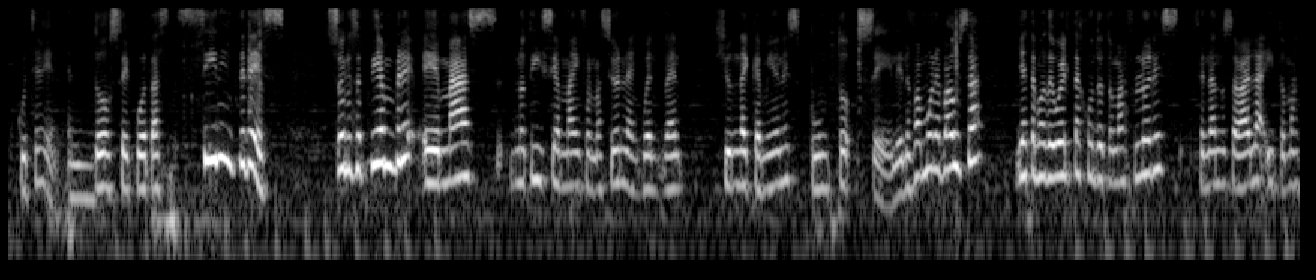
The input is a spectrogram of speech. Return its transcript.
escuche bien, en 12 cuotas sin interés. Solo septiembre, eh, más noticias, más información la encuentra en hyundaicamiones.cl. Nos vamos a una pausa, ya estamos de vuelta junto a Tomás Flores, Fernando Zavala y Tomás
